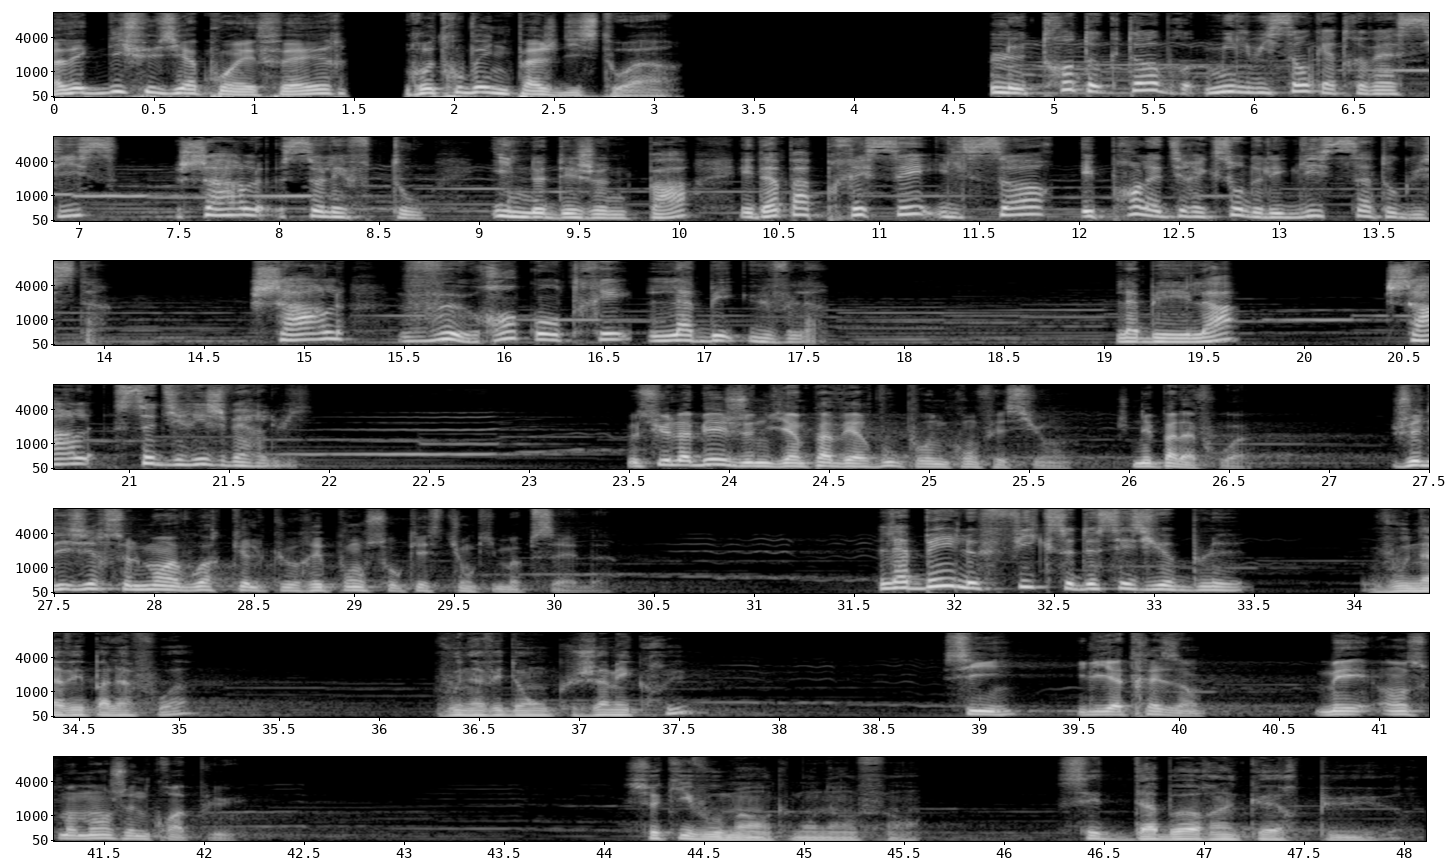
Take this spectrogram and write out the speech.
Avec diffusia.fr, retrouvez une page d'histoire. Le 30 octobre 1886, Charles se lève tôt. Il ne déjeune pas et d'un pas pressé, il sort et prend la direction de l'église Saint-Augustin. Charles veut rencontrer l'abbé Huvelin. L'abbé est là. Charles se dirige vers lui. Monsieur l'abbé, je ne viens pas vers vous pour une confession. Je n'ai pas la foi. Je désire seulement avoir quelques réponses aux questions qui m'obsèdent. L'abbé le fixe de ses yeux bleus. Vous n'avez pas la foi? Vous n'avez donc jamais cru? Si, il y a 13 ans. Mais en ce moment, je ne crois plus. Ce qui vous manque, mon enfant, c'est d'abord un cœur pur.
